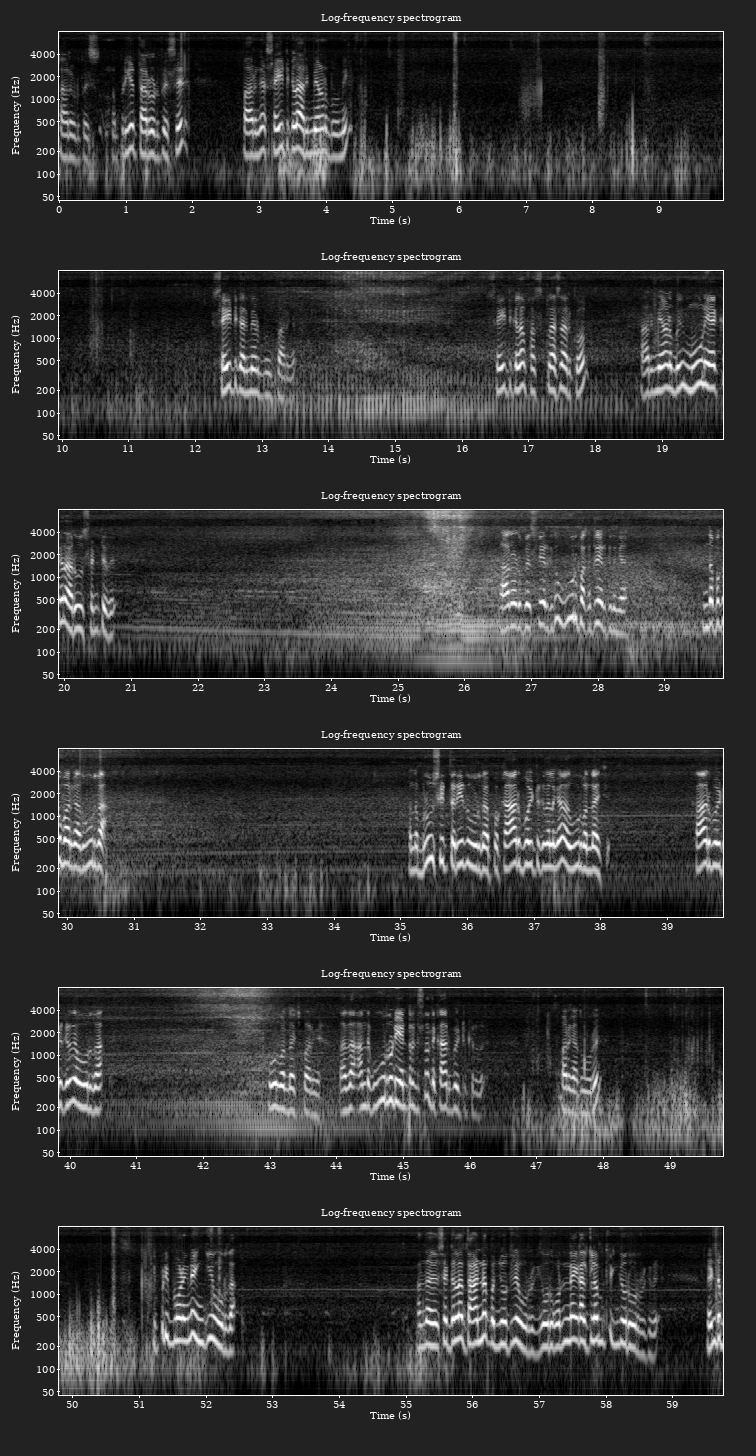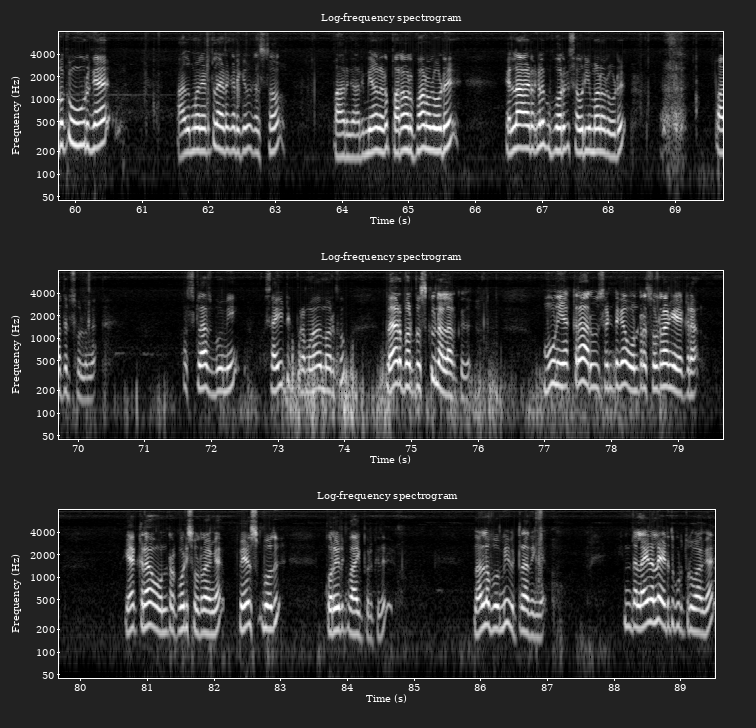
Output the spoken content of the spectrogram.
தார் ரோடு பேஸ் அப்படியே தார் ரோடு பேஸு பாருங்கள் சைட்டுக்கெல்லாம் அருமையான பூமி. சைட்டுக்கு அருமையான பூமி பாருங்கள் சைட்டுக்கெல்லாம் ஃபஸ்ட் கிளாஸாக இருக்கும். அருமையான பூமி. மூணு ஏக்கர் அறுபது சென்ட் இது. ஆரோடு பஸ்லேயே இருக்குது. ஊர் பக்கத்துலேயே இருக்குதுங்க. இந்த பக்கம் பாருங்க அது ஊர் தான். அந்த ப்ளூ ஷீட் தெரியுது ஊர் தான். இப்போ கார் போயிட்டு இருக்குது இல்லைங்க அது ஊர் வந்தாச்சு. கார் போயிட்டு இருக்கிறது ஊர் தான். ஊர் வந்தாச்சு பாருங்கள் அதுதான் அந்த ஊருடைய என்ட்ரன்ஸ் தான் அந்த கார் போயிட்டு இருக்கிறது. பாருங்கள் அது ஊர். இப்படி போனீங்கன்னா இங்கேயும் ஊர் தான். அந்த செட்டெல்லாம் தாண்டினா கொஞ்சம் தூரத்துலேயே ஊர் இருக்குது ஒரு ஒன்றே கால் கிலோமீட்டர் இங்கே ஒரு ஊர் இருக்குது. ரெண்டு பக்கம் ஊருங்க. அது மாதிரி இடத்துல இடம் கிடைக்கிறது கஷ்டம். பாருங்கள் அருமையான இடம். பரபரப்பான ரோடு எல்லா இடங்களுக்கும் போகிறதுக்கு சௌரியமான ரோடு பார்த்துட்டு சொல்லுங்கள் ஃபஸ்ட் கிளாஸ் பூமி. சைட்டுக்கு பிரமாதமாக இருக்கும். வேறு பர்பஸ்க்கும் நல்லா இருக்குது மூணு ஏக்கரா அறுபது சென்ட்டுங்க. ஒன்றரை சொல்கிறாங்க ஏக்கரா. ஏக்கரா ஒன்றரை கோடி சொல்கிறாங்க பேசும்போது குறையிறதுக்கு வாய்ப்பு இருக்குது. நல்ல பூமி விட்டுறாதீங்க. இந்த லைனெல்லாம் எடுத்து கொடுத்துருவாங்க.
